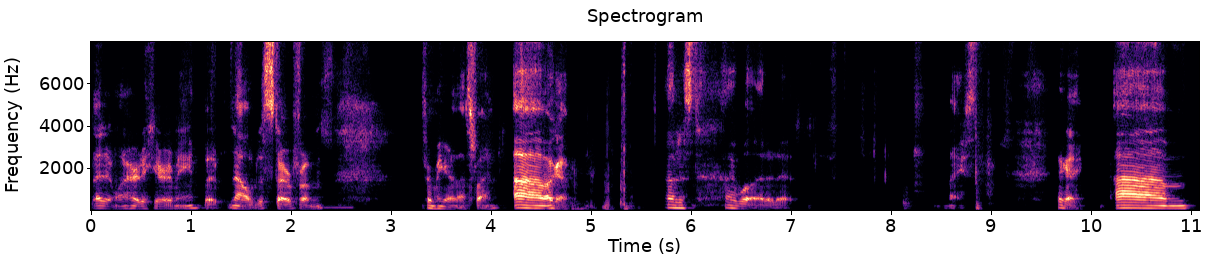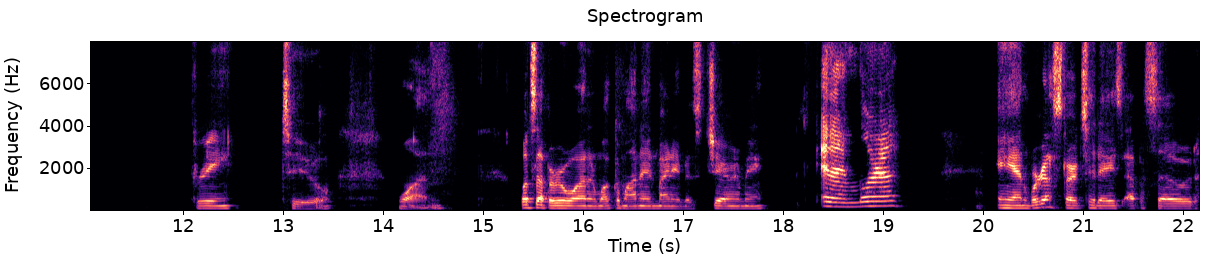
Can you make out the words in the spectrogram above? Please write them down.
I didn't want her to hear me. But now I'll just start from from here. That's fine. Um, okay. I'll just I will edit it. Nice. Okay. Um, three, two, one. What's up, everyone, and welcome on in. My name is Jeremy. And I'm Laura. And we're going to start today's episode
